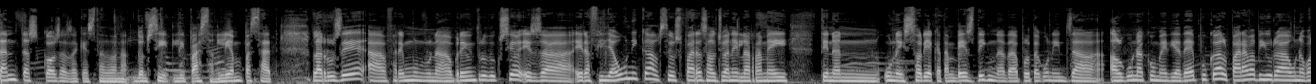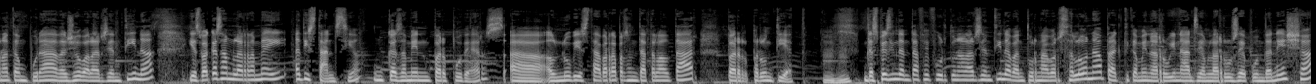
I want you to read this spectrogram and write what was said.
tantes coses a aquesta dona. Doncs sí, li passen, li han passat. La Roser, eh, farem una breu introducció, és, eh, era filla única, els seus pares, el Joan i la Remei, tenen una història que també és digna de protagonitzar alguna comèdia d'època. El pare va viure una bona temporada de jove a l'Argentina i es va casar amb la Remei a distància, un casament per poders. Eh, el nuvi estava representat a l'altar per, per un tiet, Després d'intentar fer fortuna a l'Argentina, van tornar a Barcelona, pràcticament arruïnats i amb la Roser a punt de néixer.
